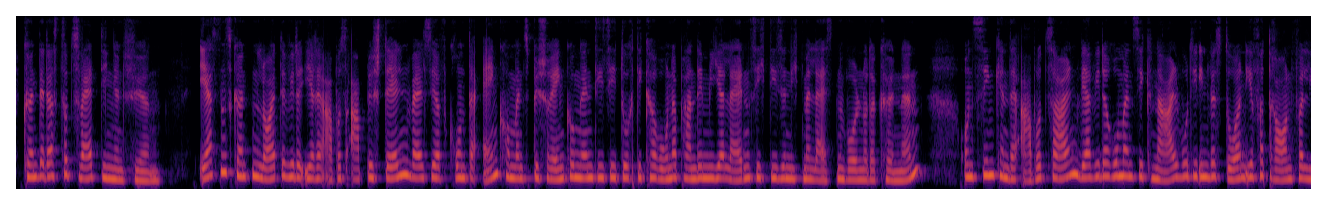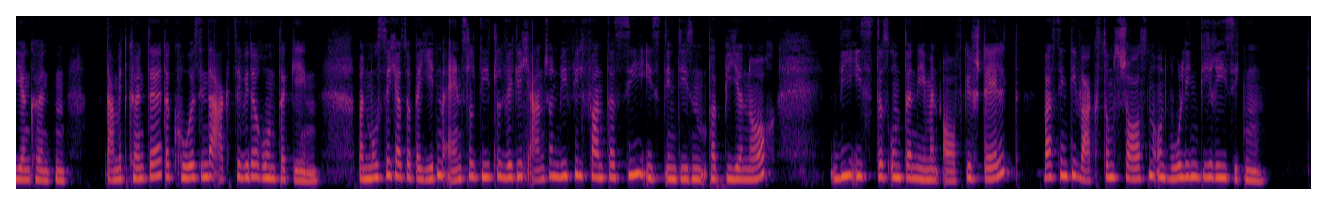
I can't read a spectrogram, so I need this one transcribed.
könnte das zu zwei Dingen führen. Erstens könnten Leute wieder ihre Abos abbestellen, weil sie aufgrund der Einkommensbeschränkungen, die sie durch die Corona-Pandemie erleiden, sich diese nicht mehr leisten wollen oder können. Und sinkende Abozahlen wäre wiederum ein Signal, wo die Investoren ihr Vertrauen verlieren könnten. Damit könnte der Kurs in der Aktie wieder runtergehen. Man muss sich also bei jedem Einzeltitel wirklich anschauen, wie viel Fantasie ist in diesem Papier noch, wie ist das Unternehmen aufgestellt, was sind die Wachstumschancen und wo liegen die Risiken.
